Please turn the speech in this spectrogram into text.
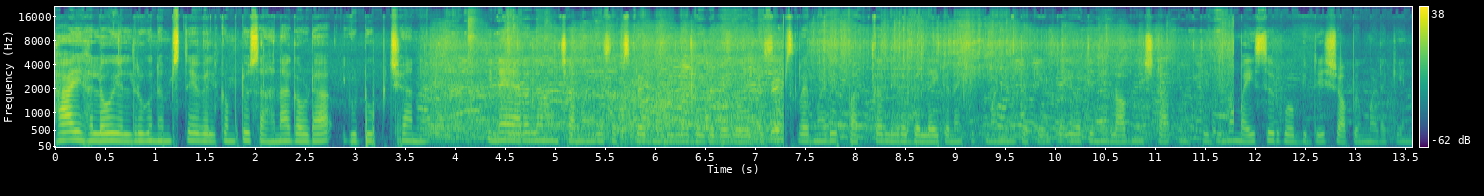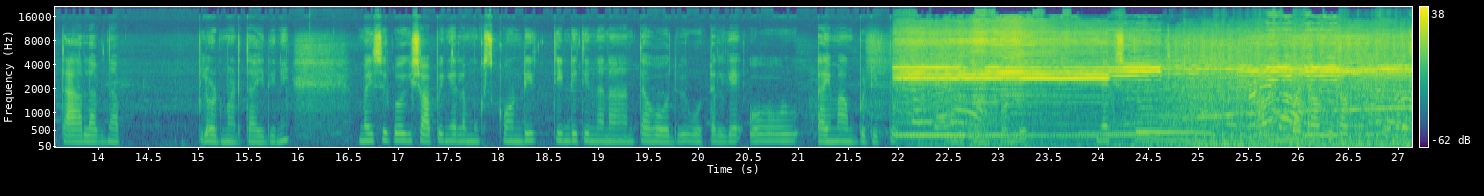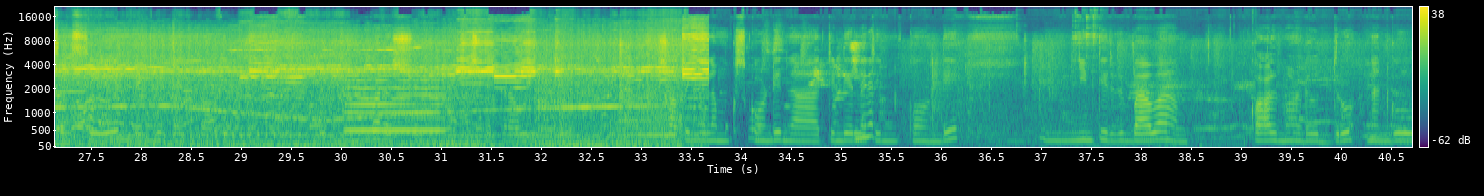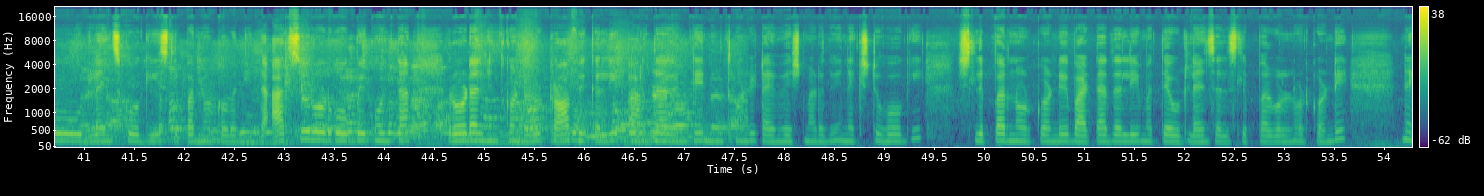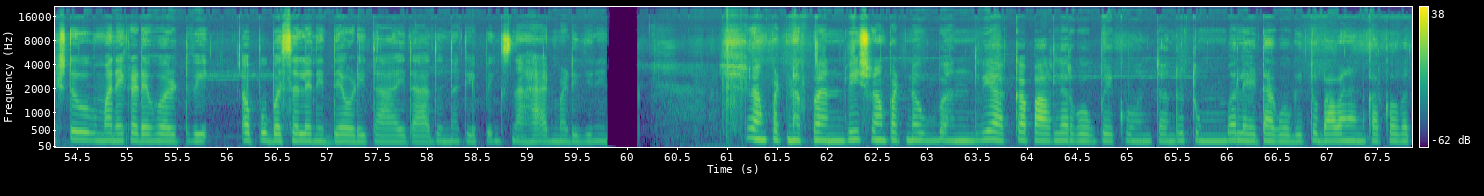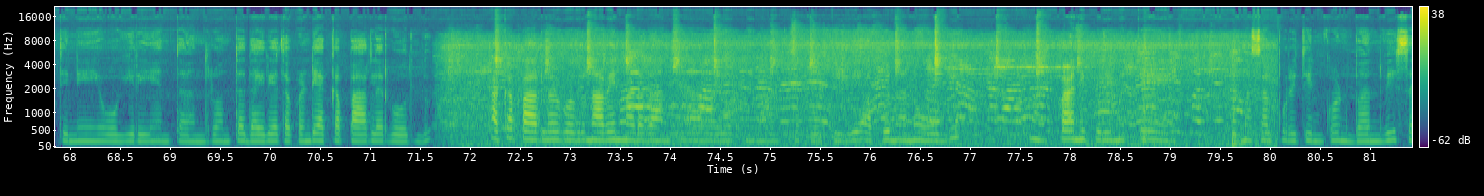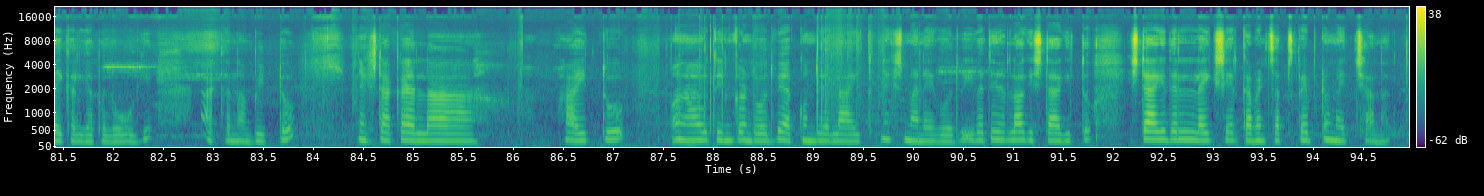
Hi, hello ಎಲ್ರಿಗೂ ನಮಸ್ತೆ. Welcome to Sahana Gowda YouTube channel. ಇನ್ನೂ ಯಾರೆಲ್ಲ ನನ್ನ ಚಾನಲ್ಗೆ ಸಬ್ಸ್ಕ್ರೈಬ್ ಮಾಡಿಲ್ಲ, ಬೇಗ ಬೇಗ ಹೋಗಿ ಸಬ್ಸ್ಕ್ರೈಬ್ ಮಾಡಿ. ಪಕ್ಕದಲ್ಲಿರೋ ಬೆಲ್ಲೈಕನ್ನ ಕ್ಲಿಕ್ ಮಾಡಿ ಅಂತ ಕೇಳ್ತಾ ಇವತ್ತಿನ ಲಾಗ್ನ ಸ್ಟಾರ್ಟ್ ಮಾಡ್ತಿದ್ದೀನಿ. ಮೈಸೂರಿಗೆ ಹೋಗಿದ್ದೆ ಶಾಪಿಂಗ್ ಮಾಡೋಕ್ಕೆ ಅಂತ ಆ ಲಾಗ್ನ ಅಪ್ಲೋಡ್ ಮಾಡ್ತಾ ಇದ್ದೀನಿ. ಮೈಸೂರಿಗೆ ಹೋಗಿ ಶಾಪಿಂಗ್ ಎಲ್ಲ ಮುಗಿಸ್ಕೊಂಡು ತಿಂಡಿ ತಿನ್ನೋಣ ಅಂತ ಹೋದ್ವಿ ಹೋಟೆಲ್ಗೆ. ಓ ಟೈಮ್ ಆಗಿಬಿಟ್ಟಿತ್ತು. ಮುಗಿಸ್ಕೊಂಡು ತಿಂಡಿ ಎಲ್ಲ ತಿನ್ಕೊಂಡು ನಿಂತಿದ್ವಿ. ಬಾವ ಕಾಲ್ ಮಾಡಿದ್ರು. ನನಗೂ ವುಡ್ಲೈನ್ಸ್ಗೆ ಹೋಗಿ ಸ್ಲಿಪ್ಪರ್ ನೋಡ್ಕೊಬನ್ನಿ ಅಂತ ಅರಸು ರೋಡ್ಗೆ ಹೋಗಬೇಕು ಅಂತ ರೋಡಲ್ಲಿ ನಿಂತ್ಕೊಂಡವರು ಟ್ರಾಫಿಕಲ್ಲಿ ಅರ್ಧ ಗಂಟೆ ನಿಂತ್ಕೊಂಡು ಟೈಮ್ ವೇಸ್ಟ್ ಮಾಡಿದ್ವಿ. ನೆಕ್ಸ್ಟ್ ಹೋಗಿ ಸ್ಲಿಪ್ಪರ್ ನೋಡ್ಕೊಂಡು ಬಾಟಾದಲ್ಲಿ ಮತ್ತು ವುಡ್ಲೈನ್ಸಲ್ಲಿ ಸ್ಲಿಪ್ಪರ್ಗಳು ನೋಡ್ಕೊಂಡು ನೆಕ್ಸ್ಟು ಮನೆ ಕಡೆ ಹೊರಟ್ವಿ. ಅಪ್ಪು ಬಸ್ಸಲ್ಲೇ ನಿದ್ದೆ ಹೊಡಿತಾ ಇದ್ದ. ಅದನ್ನು ಕ್ಲಿಪ್ಪಿಂಗ್ಸ್ನ ಹ್ಯಾಡ್ ಮಾಡಿದ್ದೀನಿ. ಶ್ರೀರಂಗಪಟ್ಟಣಕ್ಕೆ ಬಂದ್ವಿ. ಶ್ರೀರಾಮಪಟ್ಣಕ್ಕೆ ಬಂದ್ವಿ. ಅಕ್ಕ ಪಾರ್ಲರ್ಗೆ ಹೋಗಬೇಕು ಅಂತಂದರು. ತುಂಬ ಲೇಟಾಗಿ ಹೋಗಿತ್ತು. ಬಾವ, ನಾನು ಕರ್ಕೊಬರ್ತೀನಿ ಹೋಗಿರಿ ಅಂತ ಅಂದರು. ಅಂತ ಧೈರ್ಯ ತಗೊಂಡು ಅಕ್ಕ ಪಾರ್ಲರ್ಗೆ ಹೋದ್ಲು. ಅಕ್ಕ ಪಾರ್ಲರ್ಗೆ ಹೋದ್ರು. ನಾವೇನು ಮಾಡೋದ? ಅಂತ ಯೋಚನೆ ಮಾಡ್ತಾ ಕೂತಿದ್ವಿ. ಅಪ್ಪು, ನಾನು ಹೋಗಿ ಪಾನಿಪುರಿ ಮತ್ತು ಮಸಾಲೆ ಪುರಿ ತಿನ್ಕೊಂಡು ಬಂದ್ವಿ. ಸೈಕಲ್ ಗ್ಯಾಪಲ್ಲಿ ಹೋಗಿ ಅಕ್ಕನ ಬಿಟ್ಟು. ನೆಕ್ಸ್ಟ್ ಅಕ್ಕ ಎಲ್ಲ ಆಯಿತು. ನಾವು ತಿನ್ಕೊಂಡು ಹೋದ್ವಿ, ಅಕ್ಕೊಂದು ಎಲ್ಲ ಆಯಿತು. ನೆಕ್ಸ್ಟ್ ಮನೆಗೆ ಹೋದ್ವಿ. ಇವತ್ತಿನ ವ್ಲಾಗ್ ಇಷ್ಟ ಆಗಿತ್ತು. ಇಷ್ಟ ಆಗಿದ್ದಲ್ಲಿ like share comment subscribe to my channel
